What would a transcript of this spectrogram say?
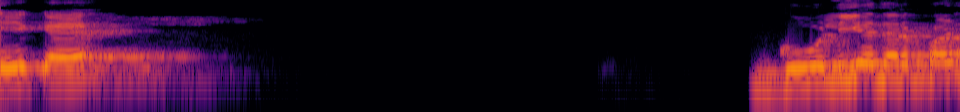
एक है गोलीय दर्पण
